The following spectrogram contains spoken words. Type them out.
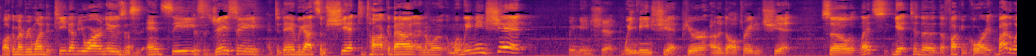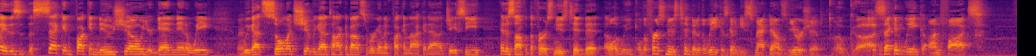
Welcome everyone to TWR News. This is NC, This is JC. and today we got some shit to talk about. And when we mean shit, We mean shit. we mean shit, pure unadulterated shit. So let's get to the the fucking core. By the way, this is the second fucking news show you're getting in a week. We got so much shit we got to talk about, so we're gonna fucking knock it out. JC, hit us off with the first news tidbit of Well, the week. well, the first news tidbit of the week is going to be SmackDown's viewership. Oh god. The second week on Fox.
